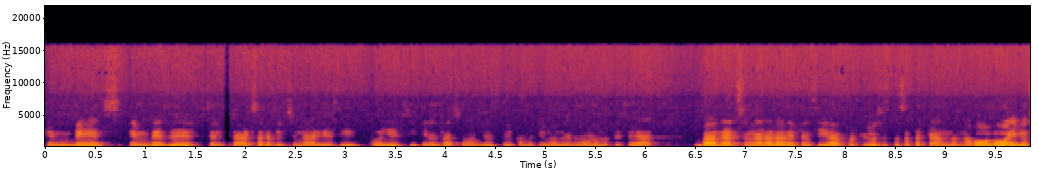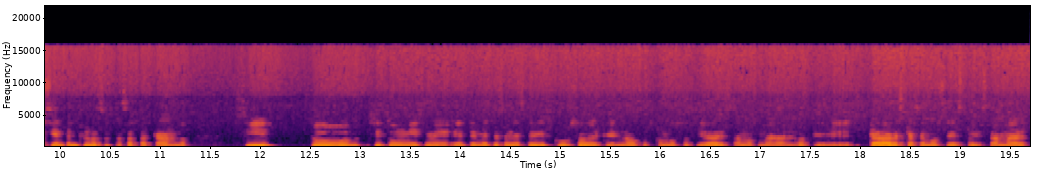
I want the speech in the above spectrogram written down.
en, vez, en vez de sentarse a reflexionar y decir, oye, sí tienes razón, yo estoy cometiendo un error o lo que sea, va a reaccionar a la defensiva porque los estás atacando, ¿no? O, o ellos sienten que los estás atacando. Si si tú mismo eh, te metes en este discurso de que no, pues como sociedad estamos mal, o que cada vez que hacemos esto está mal,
